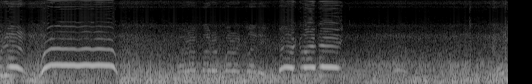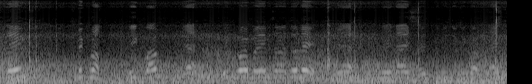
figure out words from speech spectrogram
Oh yeah! Woo! Paragliding. Paragliding! What's your name? Bikram. Bikram? Yeah. Bikram, my name is Anatole. Yeah, very nice. Nice to meet you, Bikram. Nice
